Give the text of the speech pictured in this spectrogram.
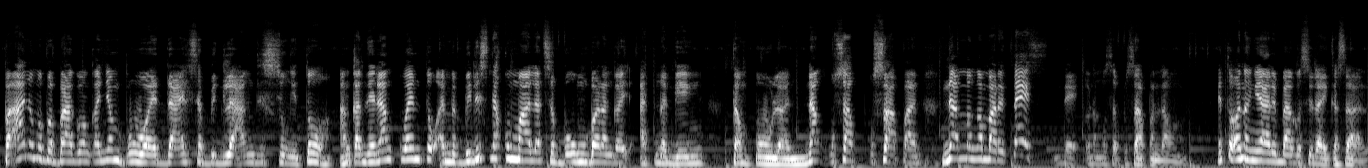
Paano mababago ang kanyang buhay dahil sa biglaang desisyong ito. Ang kanilang kwento ay mabilis na kumalat sa buong barangay at naging tampulan ng usap-usapan ng mga marites. Hindi, unang usap-usapan lang. Ito ang nangyari bago sila ikasal.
